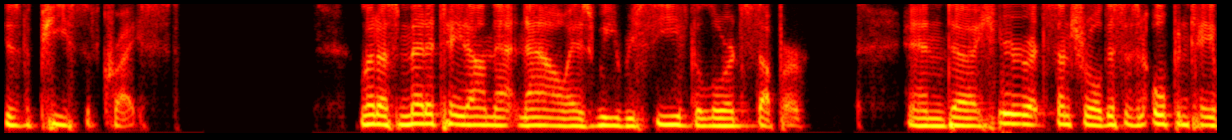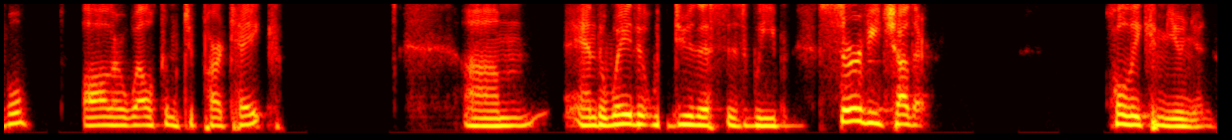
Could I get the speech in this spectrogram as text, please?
is the peace of Christ. Let us meditate on that now as we receive the Lord's Supper. And uh, here at Central, this is an open table. All are welcome to partake. Um, and the way that we do this is we serve each other Holy Communion.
